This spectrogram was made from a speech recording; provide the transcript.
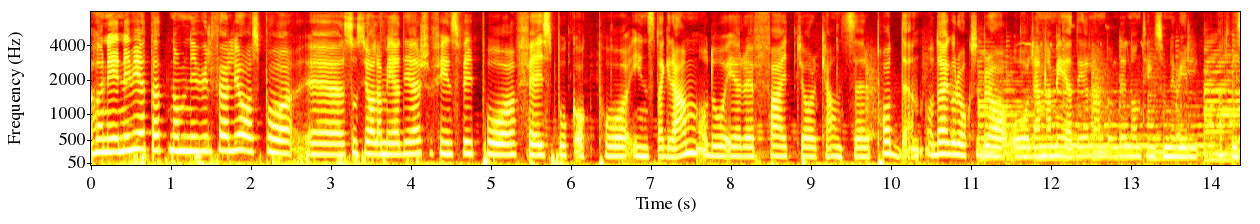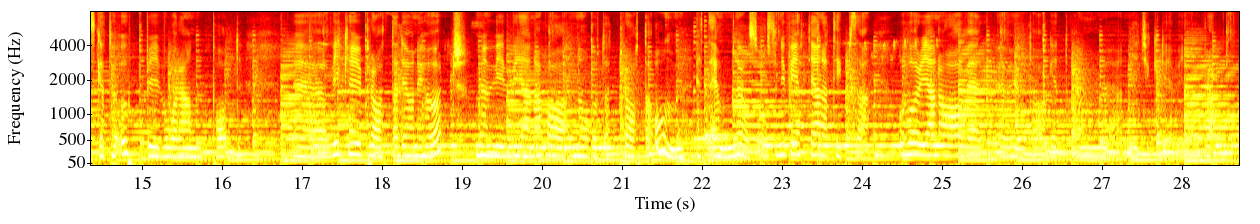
Hörrni, ni vet att om ni vill följa oss på eh, sociala medier så finns vi på Facebook och på Instagram och då är det Fight Your Cancer-podden. Och där går det också bra att lämna meddelande om det är någonting som ni vill att vi ska ta upp i våran podd. Eh, vi kan ju prata, det har ni hört, men vi vill gärna ha något att prata om, ett ämne och så. Så ni får jättegärna tipsa och hör gärna av er överhuvudtaget om eh, ni tycker det är bra.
